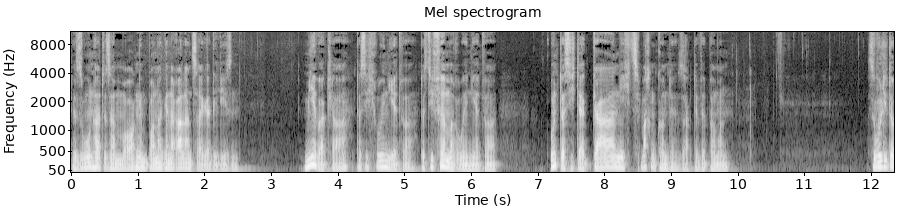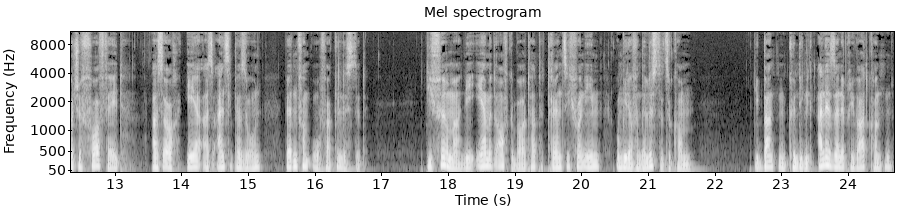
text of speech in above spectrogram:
Der Sohn hat es am Morgen im Bonner Generalanzeiger gelesen. Mir war klar, dass ich ruiniert war, dass die Firma ruiniert war und dass ich da gar nichts machen konnte, sagte Wippermann. Sowohl die deutsche Forfeit als auch er als Einzelperson werden vom OFAC gelistet. Die Firma, die er mit aufgebaut hat, trennt sich von ihm, um wieder von der Liste zu kommen. Die Banken kündigen alle seine Privatkonten,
